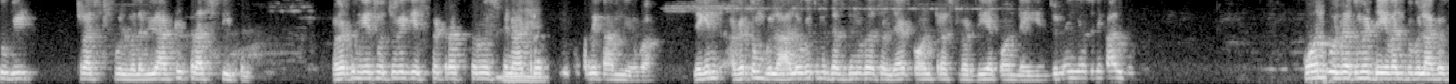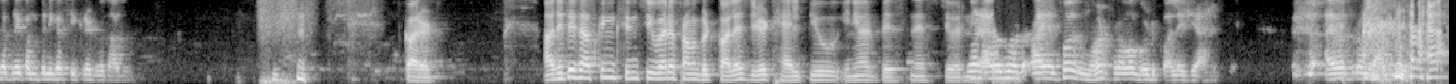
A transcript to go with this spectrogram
to be trustful मतलब you have to trust people अगर तुम ये सोचोगे कि इस पे ट्रस्ट करो इस पे ना हम्म। ट्रस्ट करो तो कभी काम नहीं होगा। लेकिन अगर तुम बुला लोगे तुम्हें दस दिन में पता चल जाएगा कौन ट्रस्ट वर्दी है कौन नहीं है। जो नहीं है उसे निकाल दो। कौन बोल रहा है तुम्हें डे वन पे बुला के उसे अपने कंपनी का सीक्रेट बता दो Correct. Aditya is asking since you were from a good college, did it help you in your business journey? Man, I was not. I was not from a good college, yaar. I was from Rampur.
